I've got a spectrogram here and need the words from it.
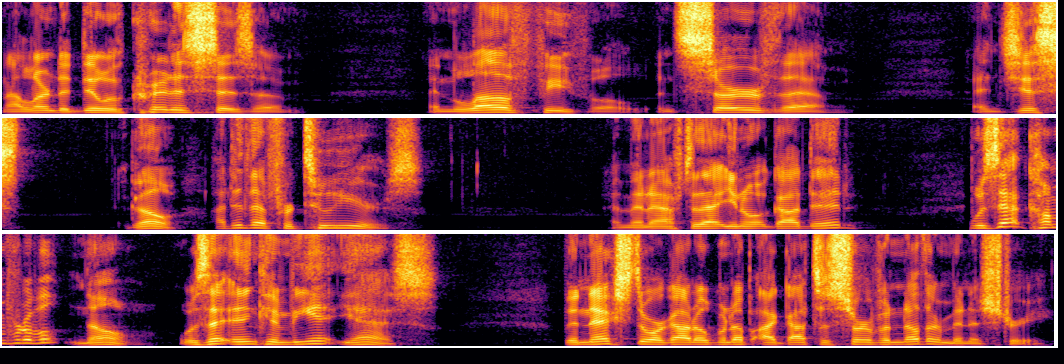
And I learned to deal with criticism and love people and serve them and just go. I did that for two years. And then after that, you know what God did? Was that comfortable? No. Was that inconvenient? Yes. The next door got opened up. I got to serve another ministry.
